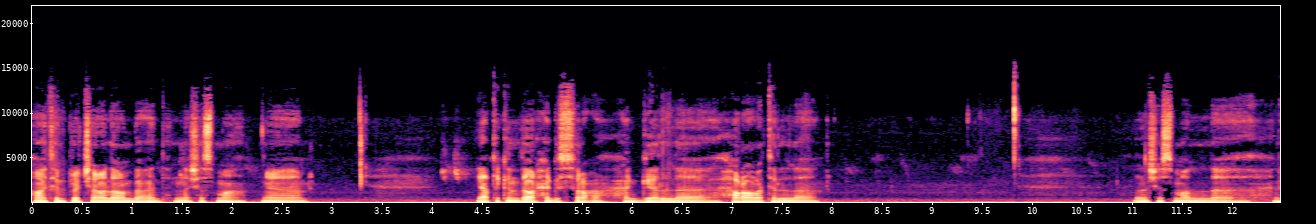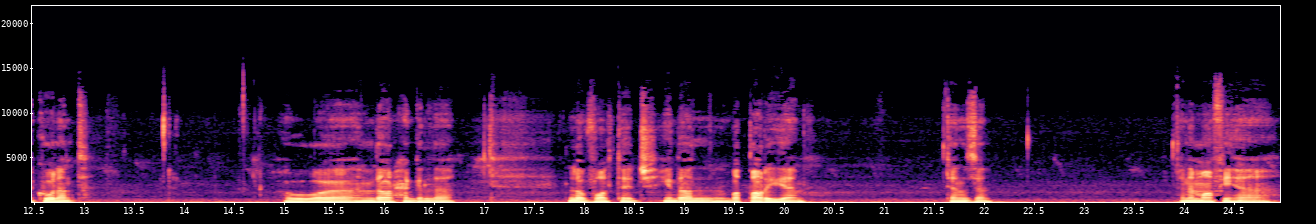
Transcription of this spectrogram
high temperature alarm بعد شو اسمه آه، يعطيك انذار حق السرعة حق حرارة ال شو اسمه ال coolant. وانذار حق low voltage إذا البطارية تنزل. أنا ما فيها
